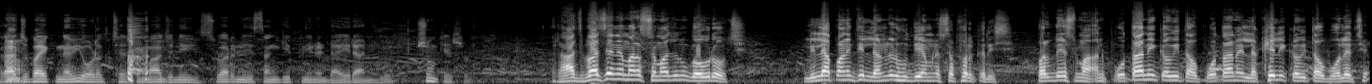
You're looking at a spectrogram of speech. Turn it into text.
રાજભા એક નવી ઓળખ છે સમાજની, સ્વરની, સંગીતની ને ડાયરાની. શું કહેશો? રાજભા છે ને મારા સમાજનું ગૌરવ છે. લીલાપાણીથી લંડન સુધી એમણે સફર કરી છે. પરદેશમાં અને પોતાની કવિતાઓ, પોતાને લખેલી કવિતાઓ બોલે છે.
